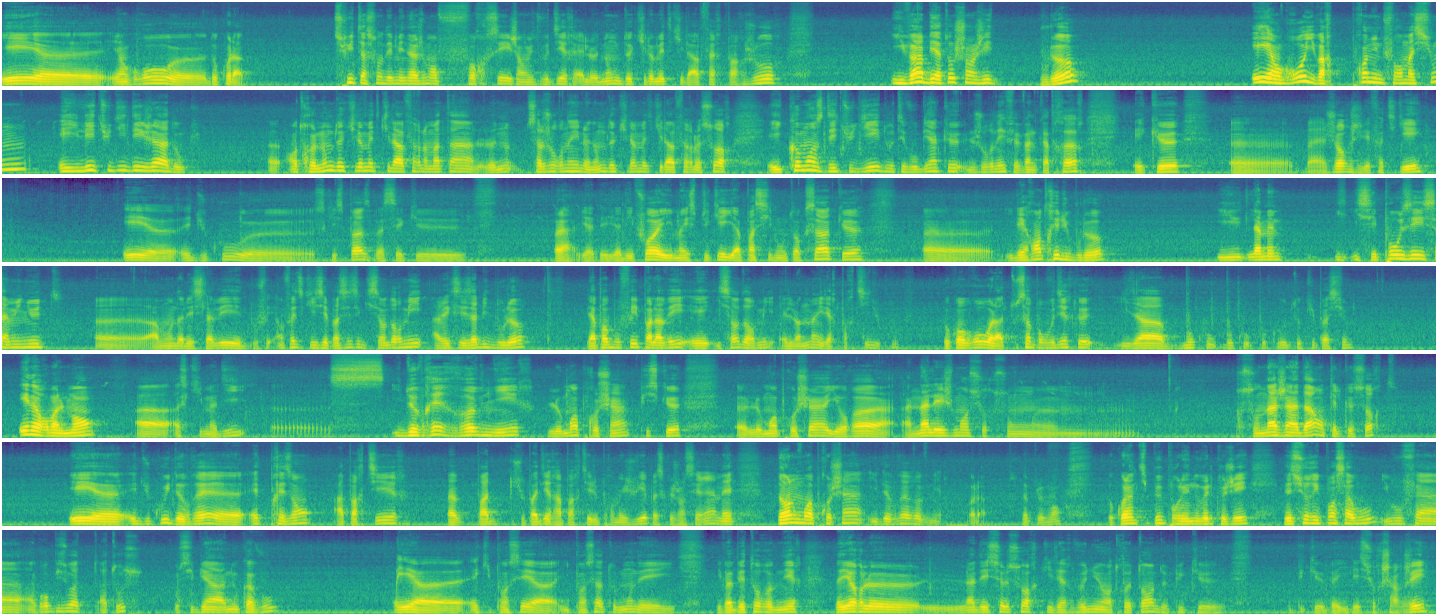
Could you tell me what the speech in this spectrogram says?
Et, euh, et en gros, euh, donc voilà. Suite à son déménagement forcé, j'ai envie de vous dire, et le nombre de kilomètres qu'il a à faire par jour, il va bientôt changer de boulot. Et en gros, il va reprendre une formation et il étudie déjà. Donc, euh, entre le nombre de kilomètres qu'il a à faire le matin, sa journée, le nombre de kilomètres qu'il a à faire le soir, et il commence d'étudier, doutez-vous bien qu'une journée fait 24 heures et que euh, bah, Georges, il est fatigué. Et, euh, du coup, ce qui se passe, bah, c'est que voilà, il y, a des- fois, il m'a expliqué il n'y a pas si longtemps que ça que il est rentré du boulot. Il a même, il, il s'est posé 5 minutes euh, avant d'aller se laver et de bouffer. En fait, ce qui s'est passé, c'est qu'il s'est endormi avec ses habits de boulot. Il n'a pas bouffé, pas lavé et il s'est endormi. Et le lendemain, il est reparti du coup. Donc en gros, voilà, tout ça pour vous dire qu'il a beaucoup, beaucoup, beaucoup d'occupations. Et normalement, à, ce qu'il m'a dit, euh, il devrait revenir le mois prochain, puisque euh, le mois prochain, il y aura un, allègement sur son, sur son agenda en quelque sorte. Et, euh, et du coup, il devrait euh, être présent à partir, pas, je ne vais pas dire à partir du 1er juillet parce que j'en sais rien, mais dans le mois prochain, il devrait revenir. Voilà, tout simplement. Donc voilà un petit peu pour les nouvelles que j'ai. Bien sûr, il pense à vous. Il vous fait un, gros bisou à, tous, aussi bien à nous qu'à vous. Et, euh, qu'il pensait il pensait à tout le monde et il, va bientôt revenir. D'ailleurs, le- l'un des seuls soirs qu'il est revenu entre temps, depuis que, depuis que il est surchargé,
